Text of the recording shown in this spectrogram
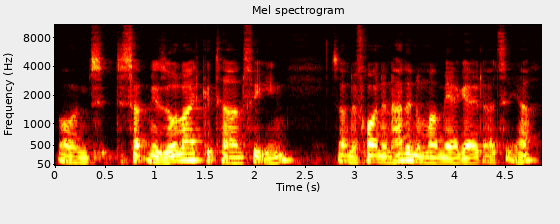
Und das hat mir so leid getan für ihn. Seine Freundin hatte nun mal mehr Geld als er,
